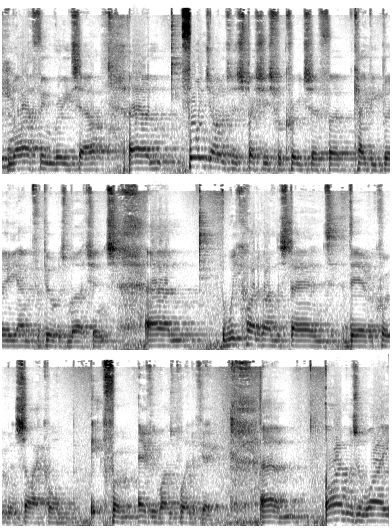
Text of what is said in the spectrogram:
Yeah. Life in Retail. Um, Foy Jones is a specialist recruiter for KBB and for builders merchants. Um, we kind of understand their recruitment cycle from everyone's point of view. Um, I was away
